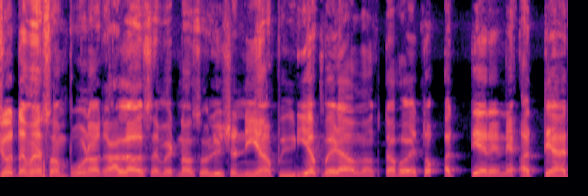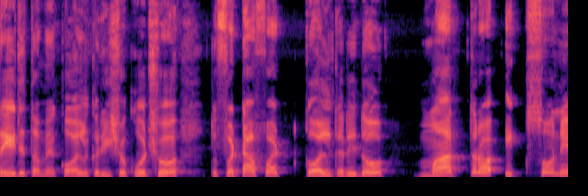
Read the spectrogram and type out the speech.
જો તમે સંપૂર્ણ ગાલા અસાઇનમેન્ટના સોલ્યુશનની આ પીડીએફ મેળવવા માંગતા હોય તો અત્યારે ને અત્યારે જ તમે કોલ કરી શકો છો. તો ફટાફટ કોલ કરી દો. માત્ર એકસો ને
